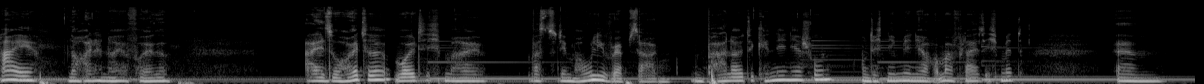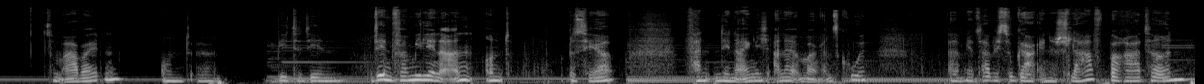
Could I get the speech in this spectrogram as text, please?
Hi, noch eine neue Folge. Also heute wollte ich mal was zu dem Holy Rap sagen. Ein paar Leute kennen den ja schon und ich nehme den ja auch immer fleißig mit ähm, zum Arbeiten und äh, biete den, den Familien an und bisher fanden den eigentlich alle immer ganz cool. Ähm, jetzt habe ich sogar eine Schlafberaterin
